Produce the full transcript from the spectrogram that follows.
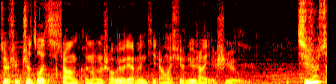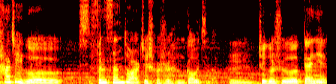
就是制作上可能稍微有点问题，然后旋律上也是有，其实它这个分三段儿这事儿是很高级的，嗯这个是个概念，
